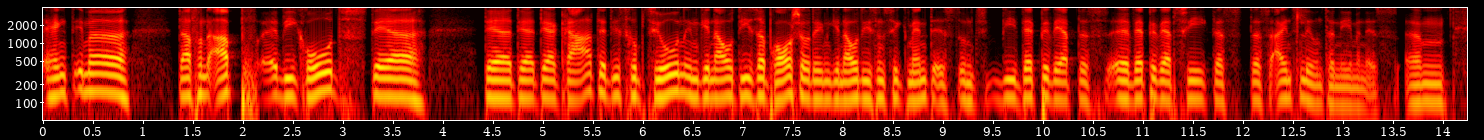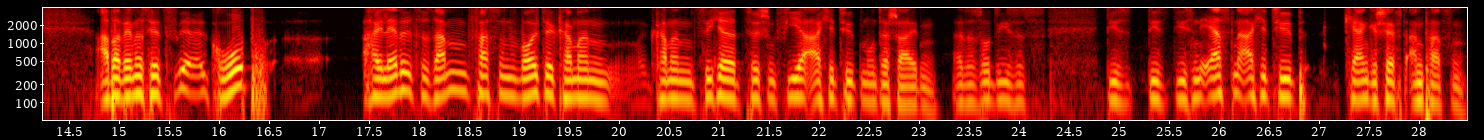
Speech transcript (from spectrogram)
hängt immer davon ab, wie groß der der, der, der Grad der Disruption in genau dieser Branche oder in genau diesem Segment ist und wie Wettbewerb das, äh, wettbewerbsfähig das, das einzelne Unternehmen ist. Ähm, aber wenn man es jetzt äh, grob äh, High-Level zusammenfassen wollte, kann man, kann man sicher zwischen vier Archetypen unterscheiden. Also so dieses, dieses, dies, diesen ersten Archetyp Kerngeschäft anpassen.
